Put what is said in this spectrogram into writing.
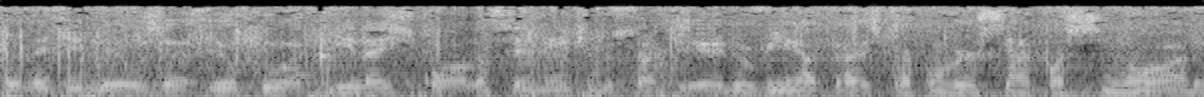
Dona Edileuza, eu estou aqui na escola Semente do Saber, eu vim atrás para conversar com a senhora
